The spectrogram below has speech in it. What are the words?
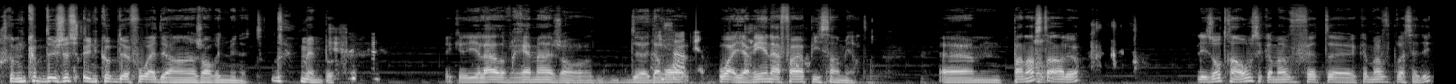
C'est comme une coupe de juste une coupe de fois dans genre une minute, même pas. Fait que il a l'air vraiment genre d'avoir ouais, il y a rien à faire puis il s'emmerde. Euh, pendant ce temps-là, les autres en haut, c'est comment vous faites euh, comment vous procédez?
